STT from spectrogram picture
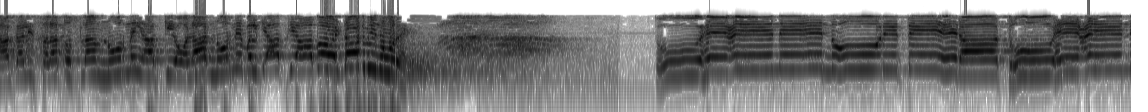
اکالی سلاط اسلام نور نہیں آپ کی اولاد نور نہیں، بلکہ آپ کے آبا اجداد بھی نور ہیں۔ تو ہے عین نور تیرا، تو ہے عین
